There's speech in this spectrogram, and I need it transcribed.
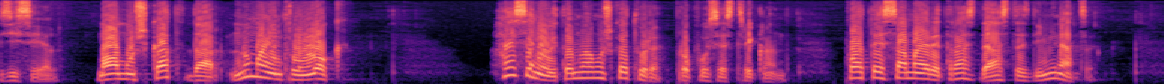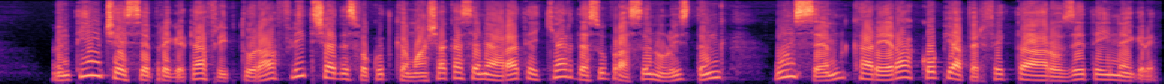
zise el. M-au mușcat, dar numai într-un loc. Hai să ne uităm la mușcătură, propuse Strickland. Poate s-a mai retras de astăzi dimineață. În timp ce se pregătea friptura, Flit și-a desfăcut cămașa ca să ne arate chiar deasupra sânului stâng un semn care era copia perfectă a rozetei negre,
